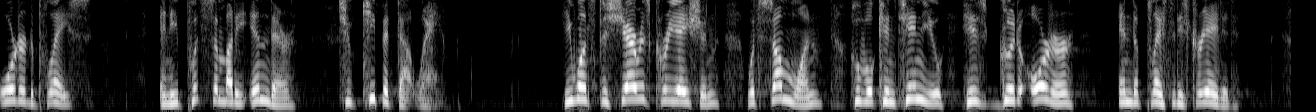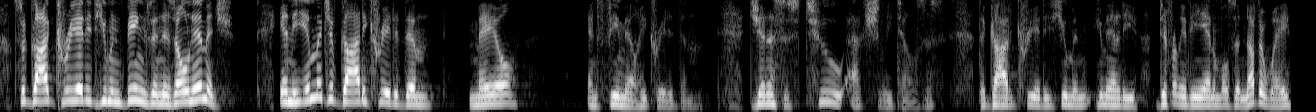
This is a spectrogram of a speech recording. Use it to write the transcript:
ordered place, and he put somebody in there to keep it that way. He wants to share his creation with someone who will continue his good order in the place that he's created. So God created human beings in his own image. In the image of God, he created them male and female, he created them. Genesis 2 actually tells us that God created human, humanity differently than the animals another way.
